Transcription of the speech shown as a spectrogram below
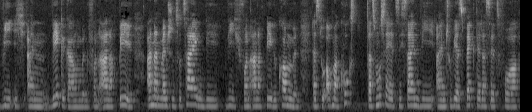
wie ich einen Weg gegangen bin von A nach B, anderen Menschen zu zeigen, wie, wie ich von A nach B gekommen bin, dass du auch mal guckst, das muss ja jetzt nicht sein wie ein Tobias Beck, der das jetzt vor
